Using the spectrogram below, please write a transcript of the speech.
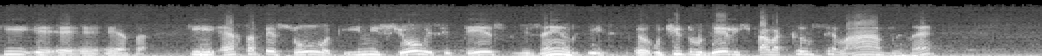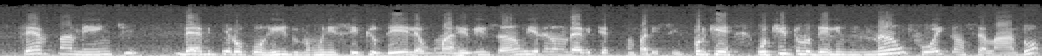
que é, é, essa que essa pessoa que iniciou esse texto dizendo que uh, o título dele estava cancelado, né? Certamente deve ter ocorrido no município dele alguma revisão e ele não deve ter comparecido, porque o título dele não foi cancelado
